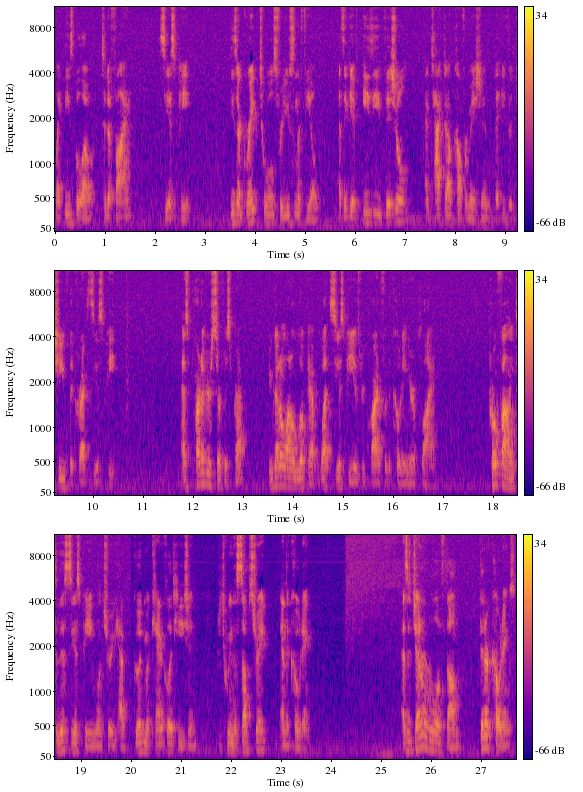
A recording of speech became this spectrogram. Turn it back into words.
like these below to define CSP. These are great tools for use in the field as they give easy visual and tactile confirmation that you've achieved the correct CSP. As part of your surface prep, you're going to want to look at what CSP is required for the coating you're applying. Profiling to this CSP will ensure you have good mechanical adhesion between the substrate and the coating. As a general rule of thumb, thinner coatings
